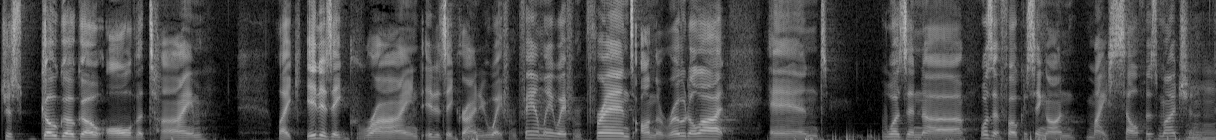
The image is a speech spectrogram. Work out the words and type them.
just go, go, go all the time. Like it is a grind. It is a grind. You're away from family, away from friends, on the road a lot, and wasn't uh, wasn't focusing on myself as much and mm-hmm.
